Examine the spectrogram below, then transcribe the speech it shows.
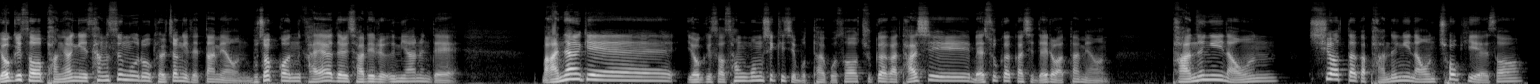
여기서 방향이 상승으로 결정이 됐다면 무조건 가야 될 자리를 의미하는데 만약에 여기서 성공시키지 못하고서 주가가 다시 매수가까지 내려왔다면 반응이 나온 쉬었다가 반응이 나온 초기에서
